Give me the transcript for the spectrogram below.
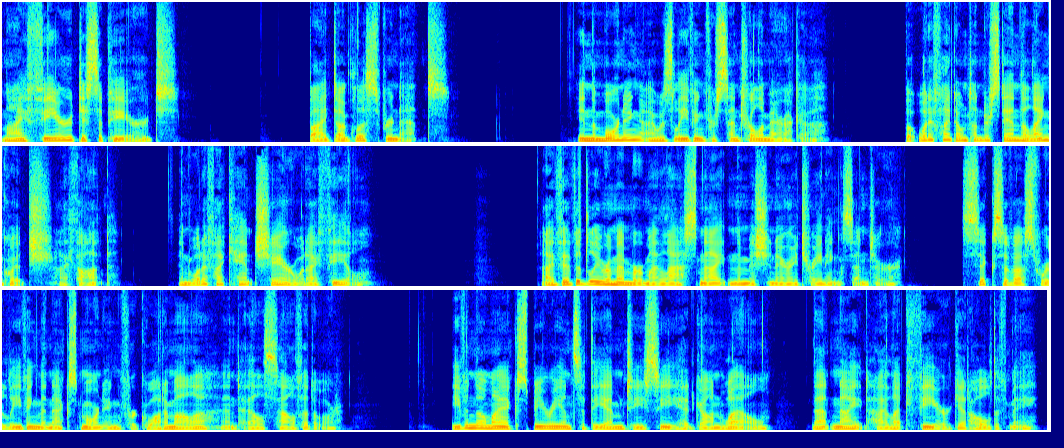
My Fear Disappeared by Douglas Brunette. In the morning, I was leaving for Central America. But what if I don't understand the language? I thought. And what if I can't share what I feel? I vividly remember my last night in the missionary training center. Six of us were leaving the next morning for Guatemala and El Salvador. Even though my experience at the MTC had gone well, that night I let fear get hold of me.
